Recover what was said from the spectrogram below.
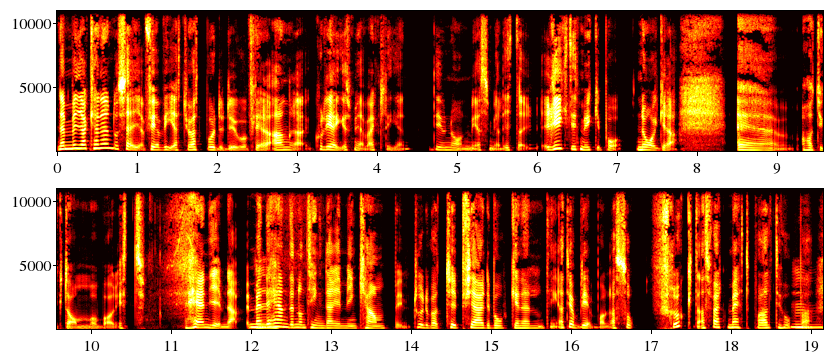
Nej, men jag kan ändå säga, för jag vet ju att både du och flera andra kollegor som jag verkligen det är någon mer som jag litar riktigt mycket på, några, eh, har tyckt om och varit hängivna. Men mm. det hände någonting där i min kamp, jag tror det var typ fjärde boken eller någonting, att jag blev bara så fruktansvärt mätt på alltihopa. Mm.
